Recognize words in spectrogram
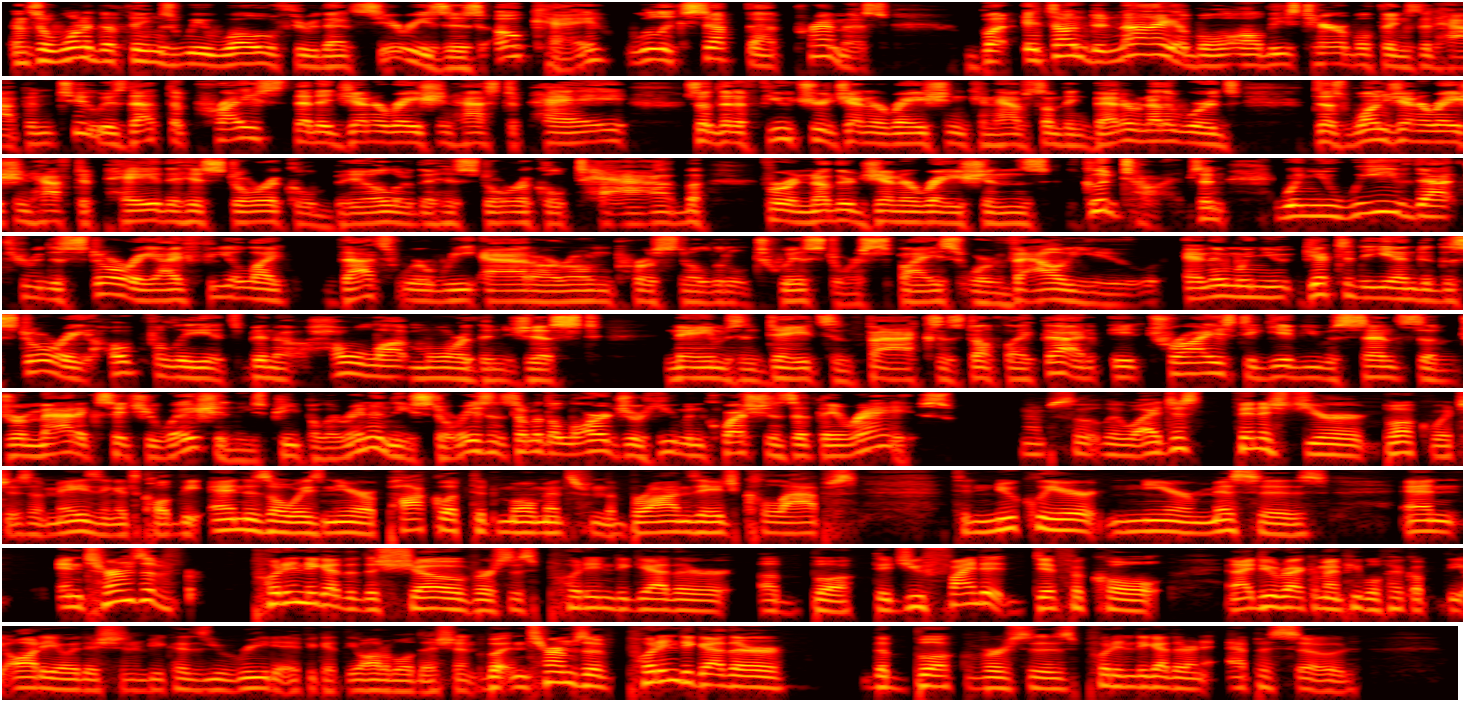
And so one of the things we wove through that series is, okay, we'll accept that premise, but it's undeniable all these terrible things that happen too. Is that the price that a generation has to pay so that a future generation can have something better? In other words, does one generation have to pay the historical bill or the historical tab for another generation's good times? And when you weave that through the story, I feel like that's where we add our own personal little twist or spice or value. And then when you get to the end of the story, hopefully it's been a whole lot more than just names and dates and facts and stuff like that. It tries to give you a sense of dramatic situation these people are in in these stories and some of the larger human questions that they raise. Absolutely. Well, I just finished your book, which is amazing. It's called The End is Always Near Apocalyptic Moments from the Bronze Age Collapse to Nuclear Near Misses. And in terms of putting together the show versus putting together a book, did you find it difficult? And I do recommend people pick up the audio edition because you read it if you get the Audible edition. But in terms of putting together the book versus putting together an episode.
